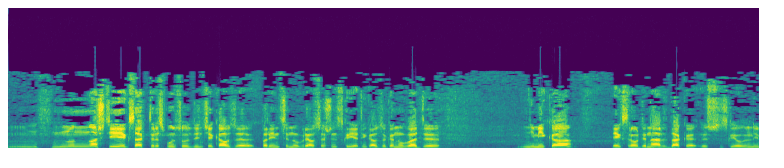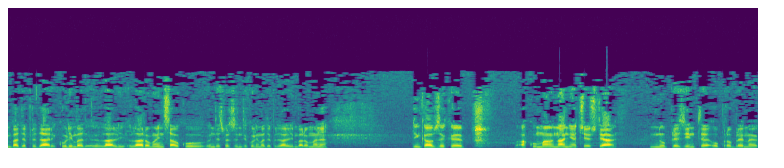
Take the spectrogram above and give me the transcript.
Mm, nu, nu aș ști exact răspunsul din ce cauză părinții nu vreau să-și înscrie, din cauza că nu văd uh, nimica extraordinar dacă își scriu în limba de predare, cu limba de, la, la români sau cu, în despărținte cu limba de predare limba română, din cauza că pf, acum, în anii aceștia, nu prezintă o problemă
